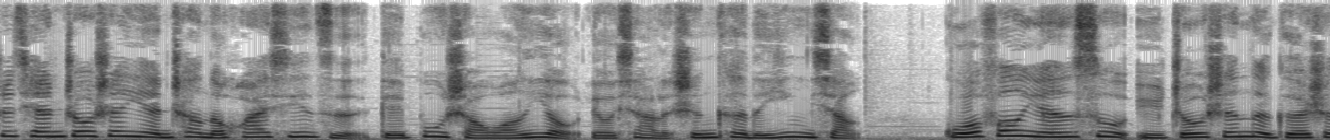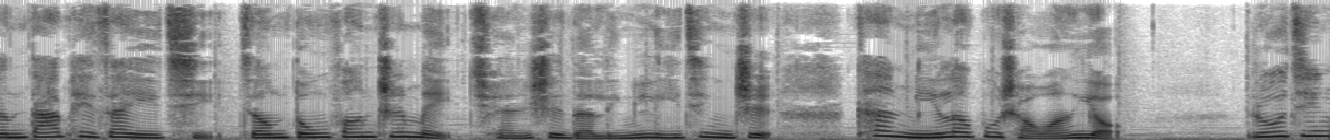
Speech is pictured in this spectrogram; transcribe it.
之前周深演唱的《花西子》给不少网友留下了深刻的印象，国风元素与周深的歌声搭配在一起，将东方之美诠释得淋漓尽致，看迷了不少网友。如今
